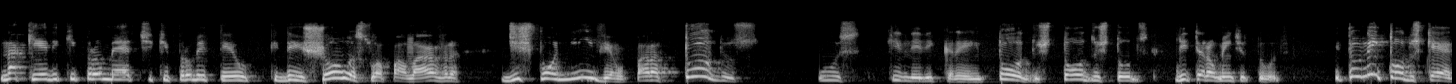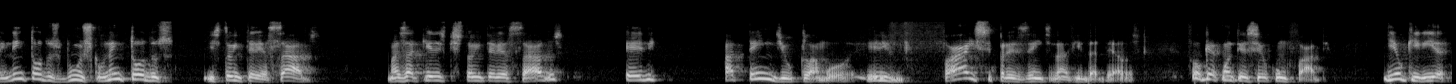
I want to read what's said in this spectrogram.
naquele que promete, que prometeu, que deixou a sua palavra disponível para todos os que nele creem. Todos, todos, todos, literalmente todos. Então, nem todos querem, nem todos buscam, nem todos estão interessados, mas aqueles que estão interessados, ele atende o clamor, ele faz-se presente na vida delas. Foi o que aconteceu com o Fábio. E eu queria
